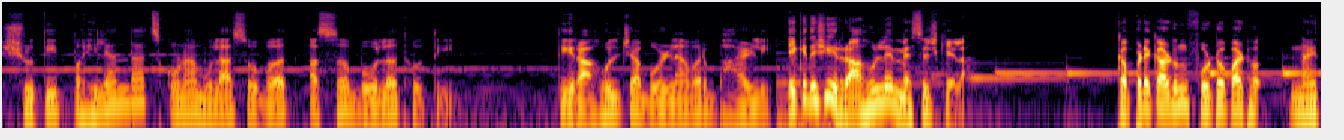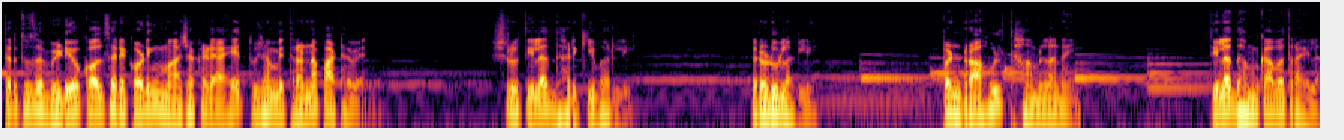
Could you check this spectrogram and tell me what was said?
श्रुती पहिल्यांदाच कोणा मुलासोबत असं बोलत होती. ती राहुलच्या बोलण्यावर भाळली. एके दिवशी राहुलने मेसेज केला. कपडे काढून फोटो पाठव नाहीतर तुझं व्हिडिओ कॉलचं रेकॉर्डिंग माझ्याकडे आहे तुझ्या मित्रांना पाठवेन. श्रुतीला धडकी भरली. रडू लागली. पण राहुल थांबला नाही. तिला धमकावत राहिला.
